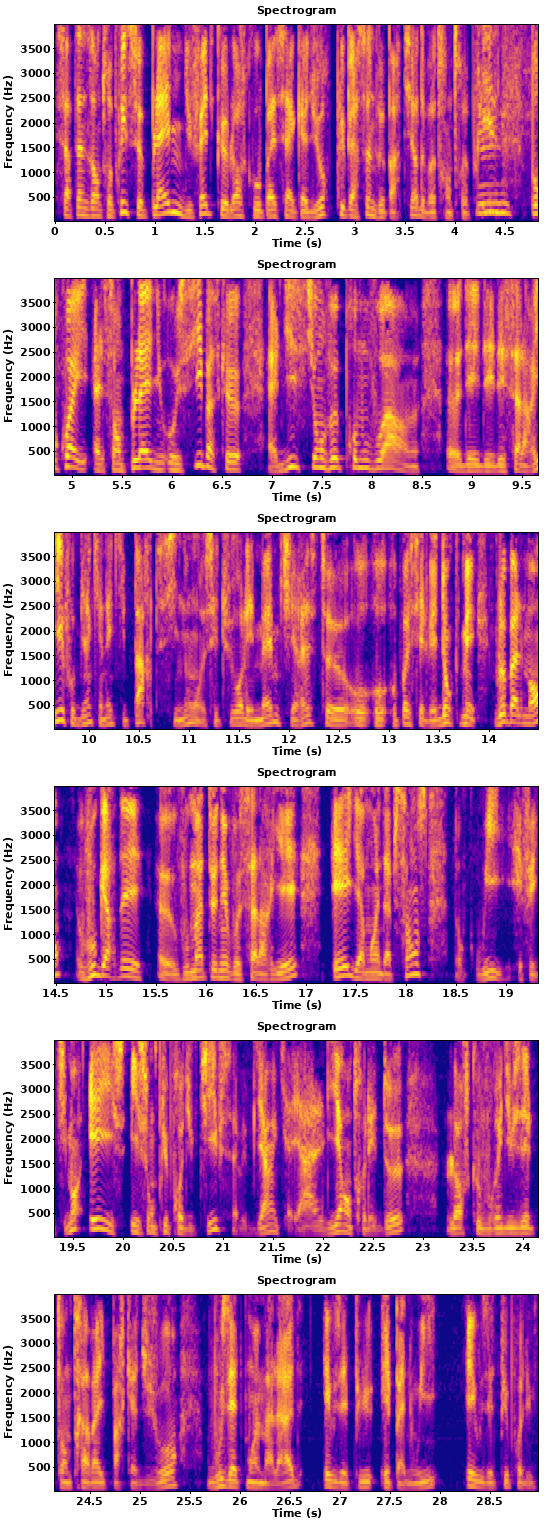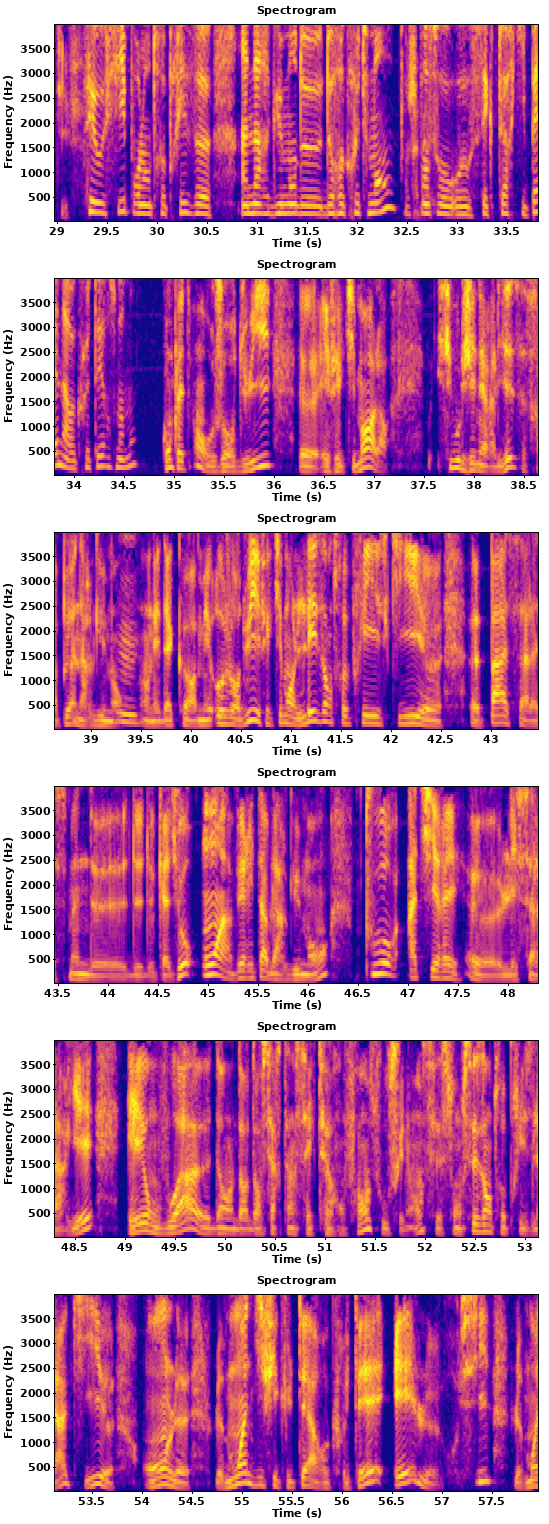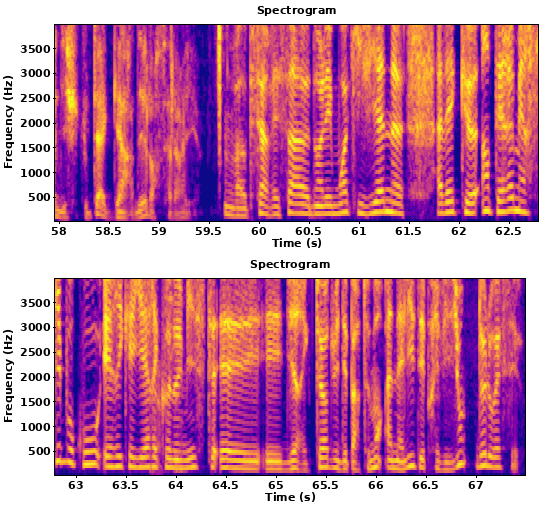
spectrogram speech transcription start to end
certaines entreprises se plaignent du fait que lorsque vous passez à quatre jours, plus personne ne veut partir de votre entreprise. Mhm. Pourquoi elles s'en plaignent aussi? Parce que elles disent si on veut promouvoir euh, des, des, des salariés, il faut bien qu'il y en ait qui partent, sinon c'est toujours les mêmes qui restent au, au, au poste élevé. Donc, mais globalement, vous gardez, euh, vous maintenez vos salariés et il y a moins d'absence. Donc oui, effectivement, et ils, ils sont plus productifs. Ça veut bien qu'il y a un lien entre les deux lorsque vous réduisez le temps de travail par quatre jours, vous êtes moins malade et vous êtes plus épanoui et vous êtes plus productif. C'est aussi pour l'entreprise euh, un argument de, recrutement. Je ah pense ben. au, secteur qui peine à recruter en ce moment? Complètement. Aujourd'hui, euh, effectivement, alors si vous le généralisez, ça sera plus un argument. Mm. On est d'accord. Mais aujourd'hui, effectivement, les entreprises qui euh, euh, passent à la semaine de, de, de 4 jours ont un véritable argument pour attirer les salariés. Et on voit dans, dans, dans, certains secteurs en France où finance, ce sont ces entreprises-là qui ont le, le moins de difficultés à recruter et le, aussi le moins de difficultés à garder leurs salariés. On va observer ça dans les mois qui viennent avec euh, intérêt. Merci beaucoup, Eric Ayer, économiste et, et directeur du département analyse des prévisions de l'OFCE.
